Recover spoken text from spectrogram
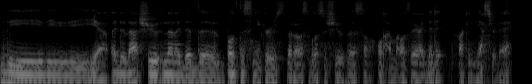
the, the the yeah i did that shoot and then i did the both the sneakers that i was supposed to shoot this whole time i was there. I did it fucking yesterday.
